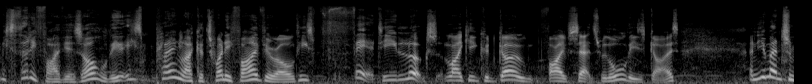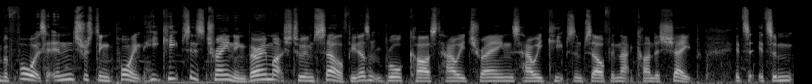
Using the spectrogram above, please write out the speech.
he's 35 years old. He's playing like a 25 year old. He's fit. He looks like he could go five sets with all these guys. And you mentioned before, it's an interesting point. He keeps his training very much to himself. He doesn't broadcast how he trains, how he keeps himself in that kind of shape. It's it's a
